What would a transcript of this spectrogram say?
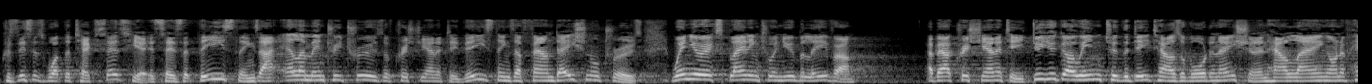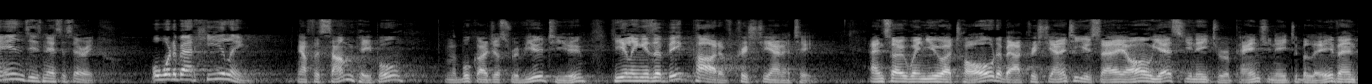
Because this is what the text says here. It says that these things are elementary truths of Christianity. These things are foundational truths. When you're explaining to a new believer about Christianity, do you go into the details of ordination and how laying on of hands is necessary? Or what about healing? Now, for some people, in the book I just reviewed to you, healing is a big part of Christianity. And so when you are told about Christianity, you say, oh yes, you need to repent, you need to believe, and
